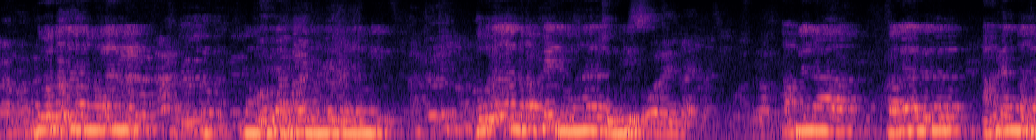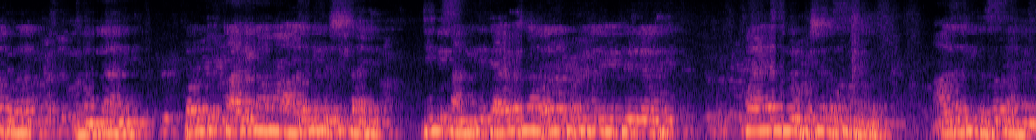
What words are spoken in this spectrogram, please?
दोन हजार नऊला मी दोन हजार नऊ ते दोन हजार चोवीस आपल्याला बघायला तर आकड्यांमधला फरक झालेला आहे. परंतु काही कामं आजही तशीच आहेत. जी मी सांगितली त्यावेळेसला मरणपट्टीमध्ये मी फिरले होते. पाण्याचं दुर्लक्ष तसंच होतं आजही तसंच आहे.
